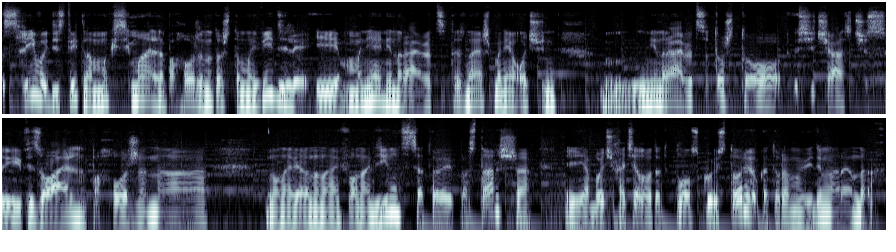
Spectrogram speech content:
Сливы действительно максимально похожи на то, что мы видели, и мне они нравятся. Ты знаешь, мне очень не нравится то, что сейчас часы визуально похожи на ну, наверное, на iPhone 11, а то и постарше. И я бы очень хотел вот эту плоскую историю, которую мы видим на рендерах,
